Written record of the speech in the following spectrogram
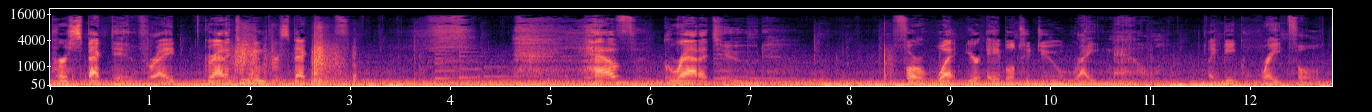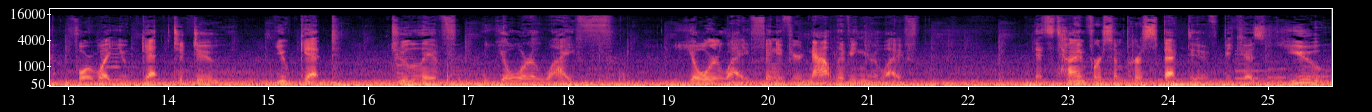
Perspective, right? Gratitude and Perspective. Have gratitude for what you're able to do right now. Like, be grateful for what you get to do. You get to live your life. Your life. And if you're not living your life, it's time for some perspective because you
